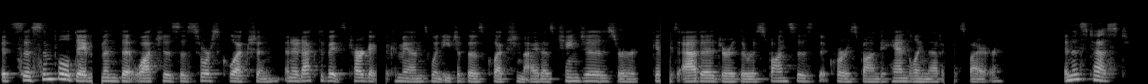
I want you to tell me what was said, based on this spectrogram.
It's a simple daemon that watches a source collection, and it activates target commands when each of those collection items changes or gets added or the responses that correspond to handling that expire. In this test,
